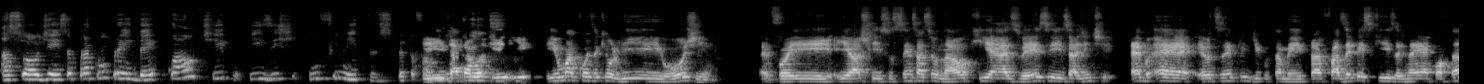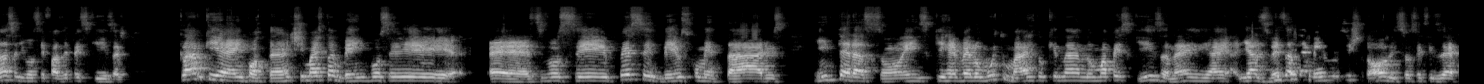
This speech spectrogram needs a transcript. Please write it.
a sua audiência para compreender qual tipo. E existe infinitos. Eu tô falando e, pra, e, e, uma coisa que eu li hoje é, foi, e eu acho isso sensacional, que às vezes a gente. É, é, eu sempre digo também para fazer pesquisas, né? A importância de você fazer pesquisas. Claro que é importante, mas também você. É, se você perceber os comentários, interações que revelam muito mais do que na, numa pesquisa, né? E, e às vezes até mesmo nos stories, se você fizer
